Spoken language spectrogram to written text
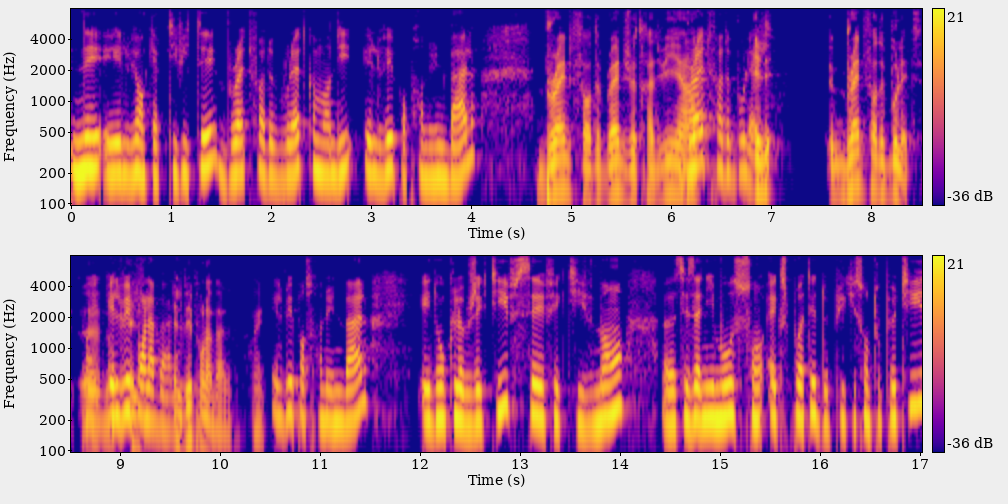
né et élevé en captivité, bred for the bullet, comme on dit, élevé pour prendre une balle. Bred for the bread, je traduis. Hein. Bred for the bullet. Bred for the bullet. élevé pour la balle. Élevé pour la balle. Élevé pour se prendre une balle. Et donc l'objectif, c'est effectivement, euh, ces animaux sont exploités depuis qu'ils sont tout petits,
